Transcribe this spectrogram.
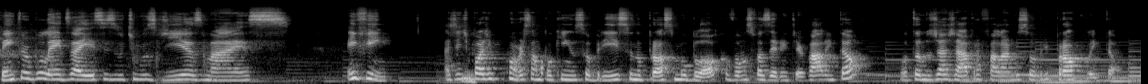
bem turbulentos aí esses últimos dias, mas enfim, a gente Sim. pode conversar um pouquinho sobre isso no próximo bloco. Vamos fazer o intervalo, então? Voltando já já para falarmos sobre Próclo, então.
